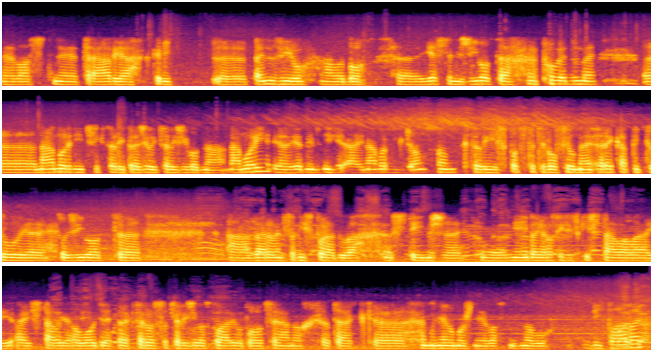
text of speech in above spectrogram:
vlastne trávia keby e, penziu alebo jeseň života, povedzme, eh, námorníci, ktorí prežili celý život na, na mori. Eh, jedným z nich je aj námorník Johnson, ktorý v podstate vo filme rekapituluje svoj život a zároveň sa vysporadúva s tým, že nie iba jeho fyzický stav, ale aj, aj stav jeho lode, ktorou sa celý život plávil po oceánoch, tak mu neumožňuje vlastne znovu vyplávať.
